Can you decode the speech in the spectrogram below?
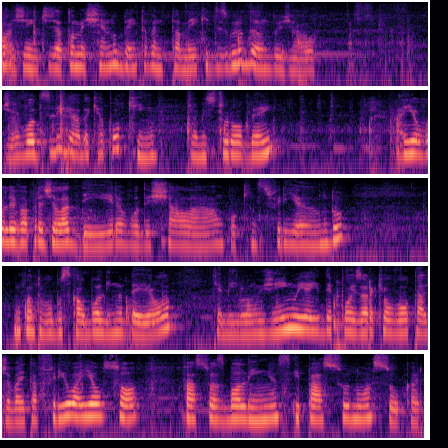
Ó, gente, já tô mexendo bem, tá vendo? Tá meio que desgrudando já, ó. Já vou desligar daqui a pouquinho. Já misturou bem. Aí eu vou levar pra geladeira, vou deixar lá um pouquinho esfriando. Enquanto eu vou buscar o bolinho dela que é meio longinho, e aí depois, na hora que eu voltar, já vai estar tá frio, aí eu só faço as bolinhas e passo no açúcar.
